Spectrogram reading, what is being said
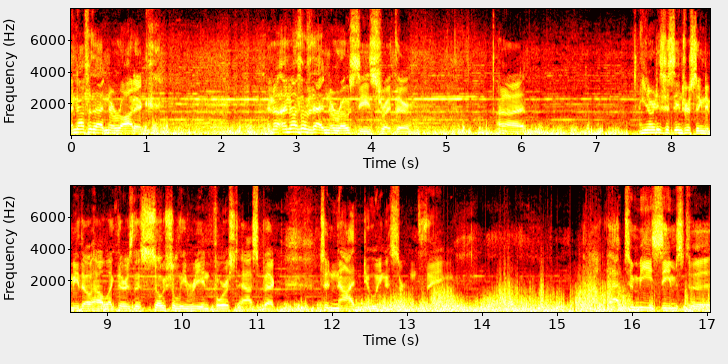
enough of that neurotic. enough of that neuroses right there. Uh, you know, it is just interesting to me though how like there's this socially reinforced aspect to not doing a certain thing. that to me seems to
